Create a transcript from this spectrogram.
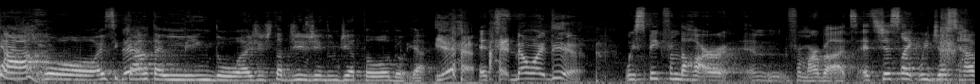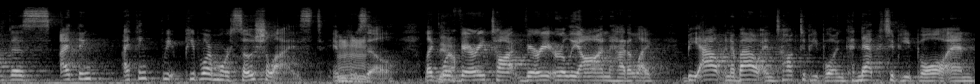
carro, esse carro tá lindo. A gente tá dirigindo um dia todo. Yeah. Yeah, I had no idea. We speak from the heart and from our butts. It's just like we just have this. I think. I think we, people are more socialized in Mhm. Brazil. Like Yeah. we're very taught very early on how to like be out and about and talk to people and connect to people. And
